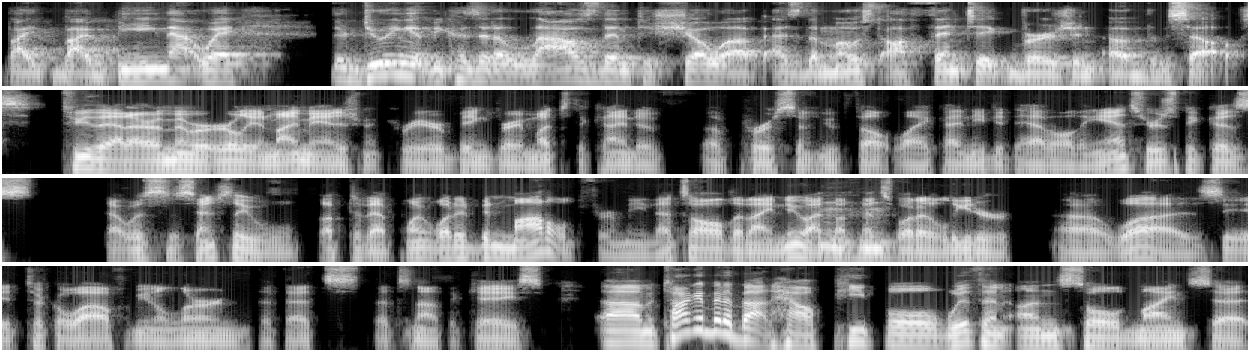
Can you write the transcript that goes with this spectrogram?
by, by being that way. They're doing it because it allows them to show up as the most authentic version of themselves. To that, I remember early in my management career being very much the kind of, of person who felt like I needed to have all the answers because that was essentially up to that point what had been modeled for me. That's all that I knew. I mm-hmm. thought that's mm-hmm. what a leader uh, was. It took a while for me to learn that that's that's not the case. Um, talk a bit about how people with an unsold mindset,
